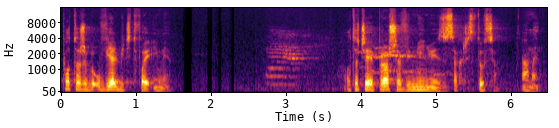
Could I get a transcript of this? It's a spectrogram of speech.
po to, żeby uwielbić Twoje imię. O to Cię proszę w imieniu Jezusa Chrystusa. Amen.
